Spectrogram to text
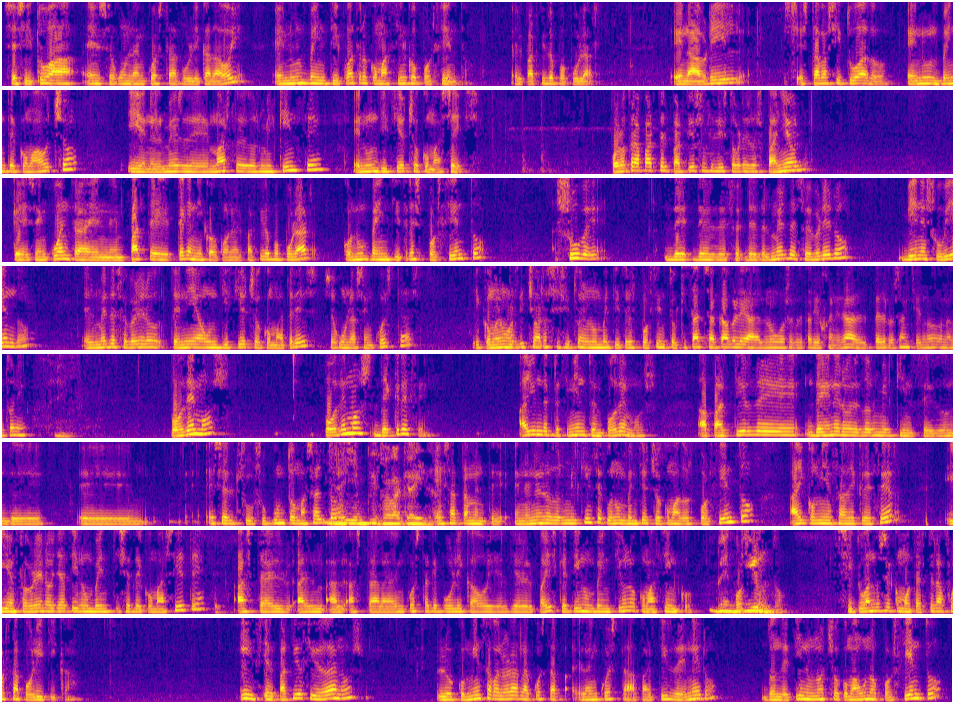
Se sitúa, en, según la encuesta publicada hoy, en un 24,5% el Partido Popular. En abril se estaba situado en un 20,8% y en el mes de marzo de 2015 en un 18,6%. Por otra parte, el Partido Socialista Obrero Español, que se encuentra en empate técnico con el Partido Popular, con un 23%, sube desde, desde el mes de febrero, viene subiendo. El mes de febrero tenía un 18,3% según las encuestas y como hemos dicho ahora se sitúa en un 23%, quizá achacable al nuevo secretario general, Pedro Sánchez, ¿no, don Antonio? Sí. Podemos, Podemos decrece, hay un decrecimiento en Podemos. A partir de, enero de 2015, donde eh, es el, su, su, punto más alto. Y ahí empieza la caída. Exactamente. En enero de 2015 con un 28,2%, ahí comienza a decrecer y en febrero ya tiene un 27,7 hasta el, hasta la encuesta que publica hoy el diario El País que tiene un 21,5%, situándose como tercera fuerza política. Y el Partido Ciudadanos lo comienza a valorar la, la encuesta a partir de enero, donde tiene un 8,1%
